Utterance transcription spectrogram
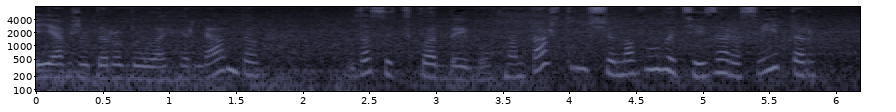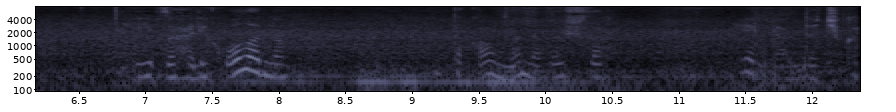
Я вже доробила гірлянду. Досить складний був монтаж, тому що на вулиці і зараз вітер, і взагалі холодно. Така у мене вийшла гірляндочка.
